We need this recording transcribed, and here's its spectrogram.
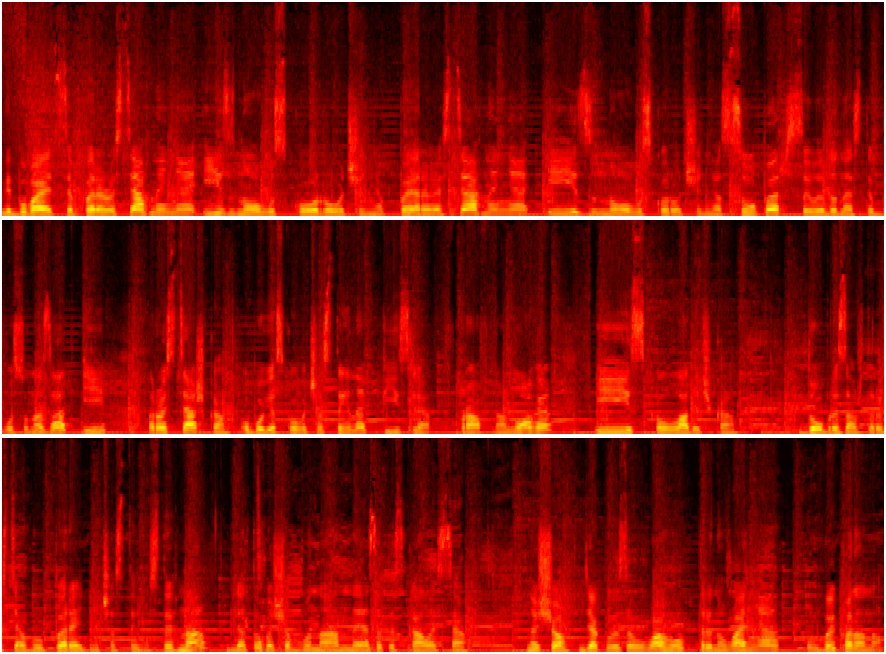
Відбувається перерозтягнення і знову скорочення. Перерозтягнення і знову скорочення. Супер. Сили донести босу назад і розтяжка. Обов'язкова частина після вправ на ноги і складочка. Добре завжди розтягую передню частину стегна для того, щоб вона не затискалася. Ну що, дякую за увагу. Тренування виконано.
